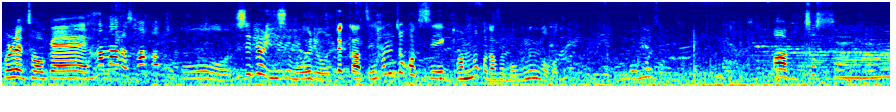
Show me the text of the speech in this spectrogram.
원래 저게 하나를 사가지고 12월 25일이 올 때까지 한 조각씩 밥 먹고 나서 먹는 거거든? 너무 좋아. 아 미쳤어 너무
